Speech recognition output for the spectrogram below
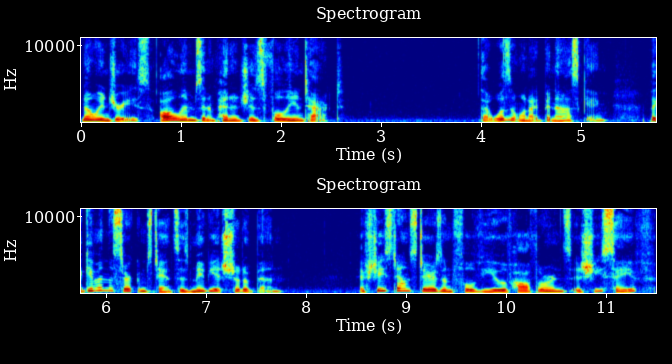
No injuries, all limbs and appendages fully intact. That wasn't what I'd been asking, but given the circumstances, maybe it should have been. If she's downstairs in full view of Hawthorne's, is she safe?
